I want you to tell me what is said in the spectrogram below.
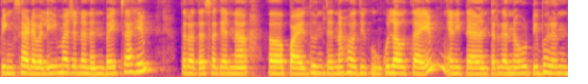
पिंक साड्यावाली ही माझ्या ननंदबाईच आहे. तर आता सगळ्यांना पाय धुवून त्यांना हळदी कुंकू लावत आहे आणि त्यानंतर त्यांना ओटी भरण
